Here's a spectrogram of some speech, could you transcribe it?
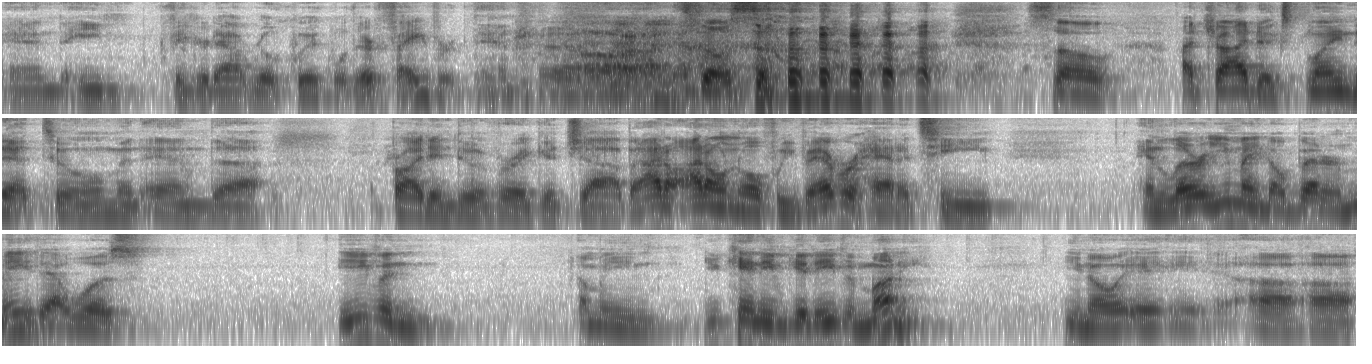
And he figured out real quick, well, they're favored then. so so so I tried to explain that to him, and and uh, probably didn't do a very good job. But I don't I don't know if we've ever had a team, and Larry, you may know better than me, that was even. I mean, you can't even get even money, you know, eh, eh, uh,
